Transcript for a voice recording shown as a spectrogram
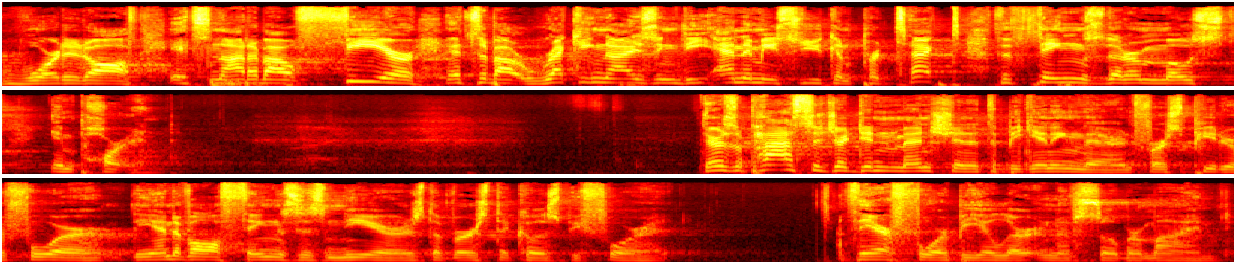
ward it off. It's not about fear, it's about recognizing the enemy so you can protect the things that are most important. There's a passage I didn't mention at the beginning there in 1 Peter 4. The end of all things is near, is the verse that goes before it. Therefore, be alert and of sober mind.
